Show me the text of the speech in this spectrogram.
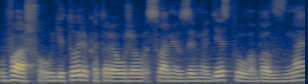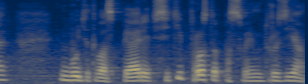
вашу аудиторию, которая уже с вами взаимодействовала, вас знает, будет вас пиарить в сети просто по своим друзьям.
